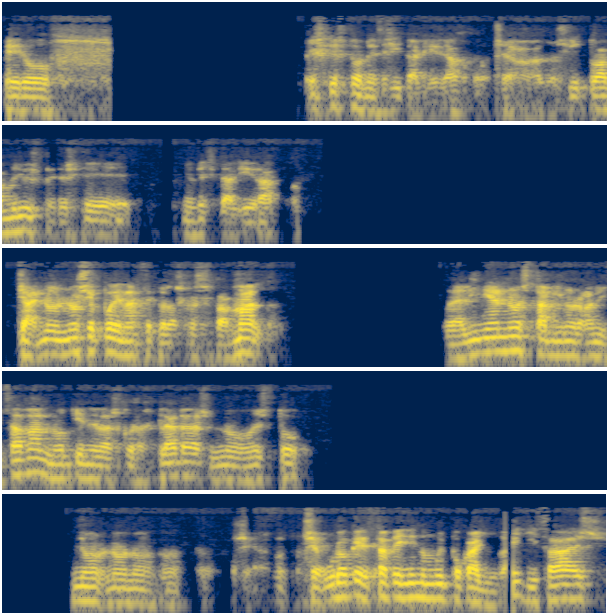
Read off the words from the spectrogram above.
Pero es que esto necesita liderazgo. O sea, lo siento, Ambrius, pero es que necesita liderazgo. Ya, no, no se pueden hacer todas las cosas tan mal. La línea no está bien organizada, no tiene las cosas claras, no esto. No, no, no, no. O sea, seguro que está teniendo muy poca ayuda. ¿eh? Quizás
